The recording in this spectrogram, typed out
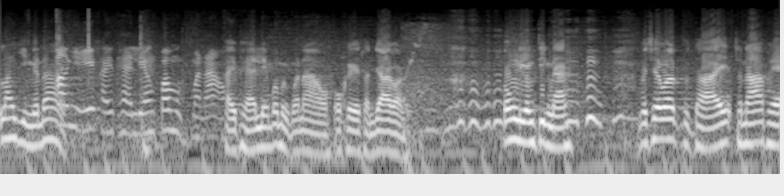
ไล่ยิงกันได้ เอาอย่างนี้ใครแพ้เลี้ยงปลาหมึกมะนาว ใครแพ้เลี้ยงปลาหมึกมะนาว โอเค สัญญาก่อน ต้องเลี้ยงจริงนะ ไม่ใช่ว่าสุดท้ายชนะแพ้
